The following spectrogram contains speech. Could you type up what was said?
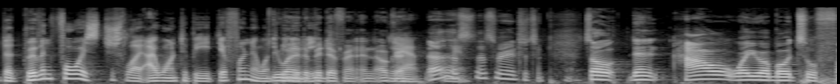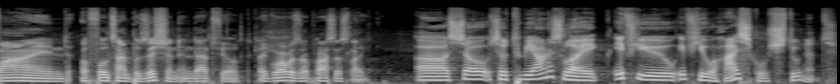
the driven for is just like I want to be different. I want You to be different. You wanted to be different, and okay, Yeah, That- yeah. that's that's very interesting. So then, how were you able to find a full time position in that field? Like, what was the process like? Uh, so so to be honest, like if you if you're a high school student,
